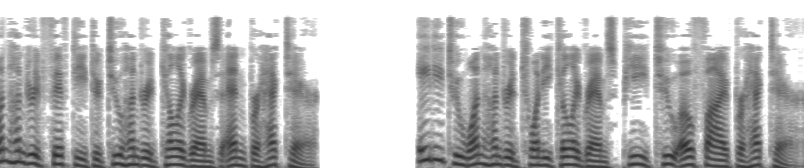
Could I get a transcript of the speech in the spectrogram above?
150 to 200 kg N per hectare. 80 to 120 kg P2O5 per hectare.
